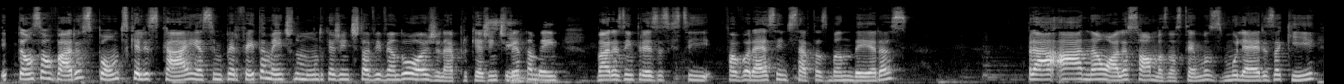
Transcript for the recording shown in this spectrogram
Então são vários pontos que eles caem assim perfeitamente no mundo que a gente está vivendo hoje, né? Porque a gente Sim. vê também várias empresas que se favorecem de certas bandeiras pra, ah, não, olha só, mas nós temos mulheres aqui.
